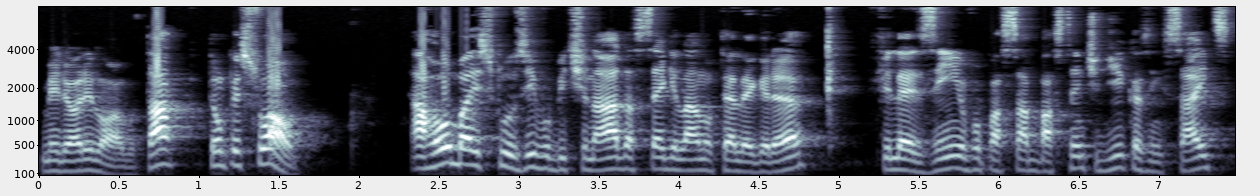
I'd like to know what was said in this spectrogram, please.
melhore logo, tá? Então, pessoal, arroba exclusivo Bitnada, segue lá no Telegram, filezinho, vou passar bastante dicas, insights.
